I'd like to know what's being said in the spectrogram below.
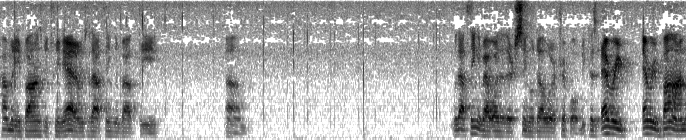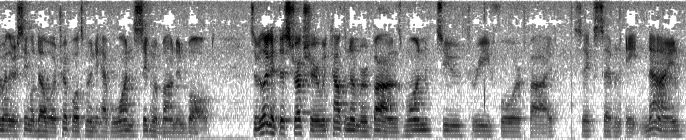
how many bonds between atoms without thinking about the um, without thinking about whether they're single, double, or triple, because every every bond, whether it's single, double, or triple, is going to have one sigma bond involved. So if we look at this structure, we count the number of bonds: one, two, three, four, five, six, seven, eight, nine.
